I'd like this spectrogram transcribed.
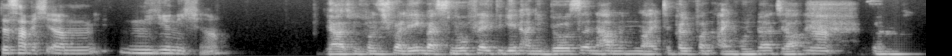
Das habe ich ähm, hier nicht. Ne? Ja, das muss man sich überlegen. Bei Snowflake, die gehen an die Börse und haben ein Multiple von 100. Ja. ja. Und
